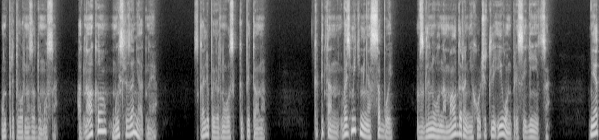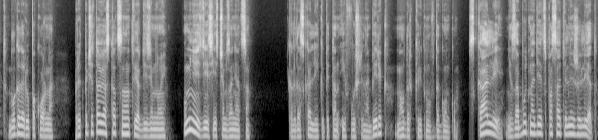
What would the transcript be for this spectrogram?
Он притворно задумался. «Однако мысли занятные». Скалли повернулась к капитану. «Капитан, возьмите меня с собой». Взглянула на Малдера, не хочет ли и он присоединиться. «Нет, благодарю покорно. Предпочитаю остаться на тверди земной. У меня и здесь есть чем заняться». Когда Скалли и капитан Ив вышли на берег, Малдер крикнул вдогонку. «Скалли, не забудь надеть спасательный жилет!»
